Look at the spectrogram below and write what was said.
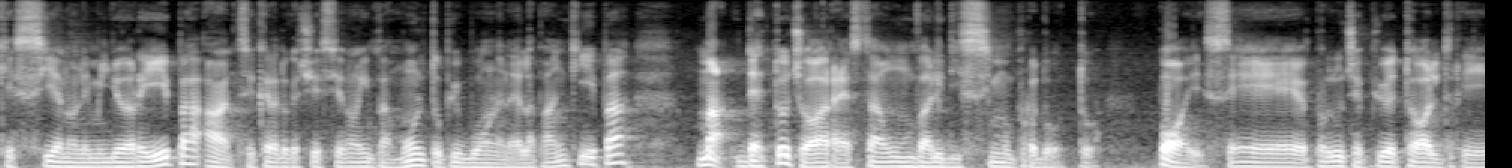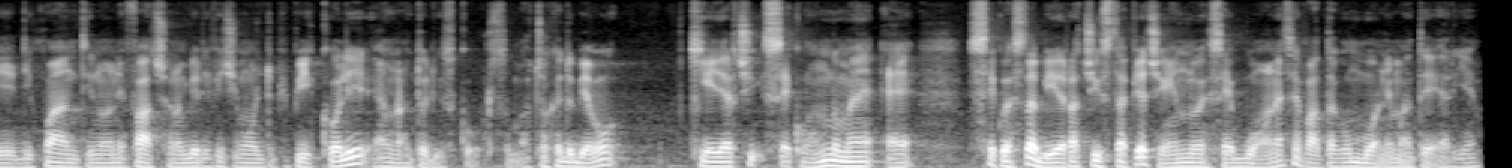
che siano le migliori IPA, anzi credo che ci siano IPA molto più buone della Punk IPA, ma detto ciò resta un validissimo prodotto. Poi se produce più etolitri di quanti non ne facciano birrifici molto più piccoli è un altro discorso, ma ciò che dobbiamo chiederci secondo me è se questa birra ci sta piacendo e se è buona e se è fatta con buone materie.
